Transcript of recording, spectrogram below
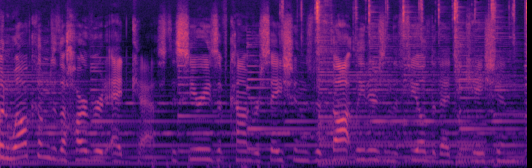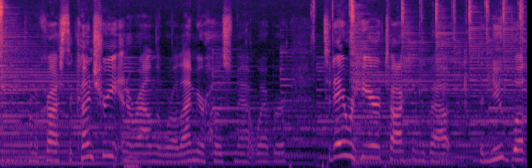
and welcome to the Harvard EdCast, a series of conversations with thought leaders in the field of education from across the country and around the world. I'm your host, Matt Weber. Today we're here talking about the new book,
